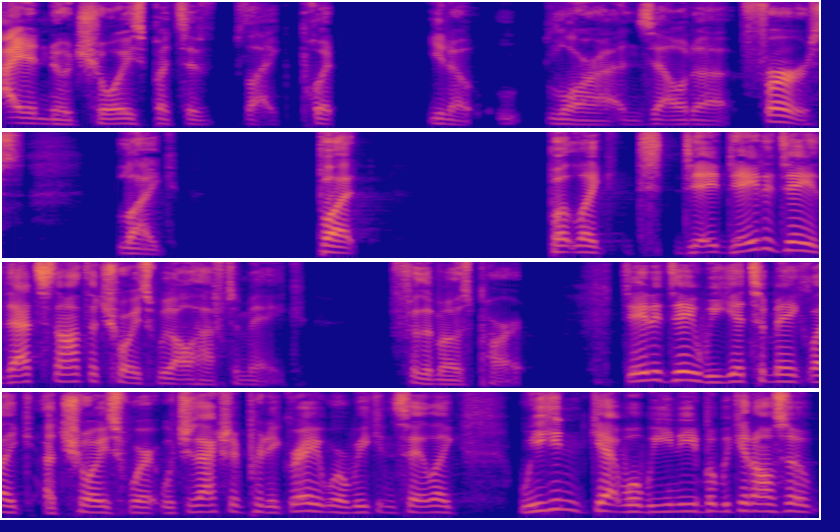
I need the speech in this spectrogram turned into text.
I had no choice but to like put, you know, Laura and Zelda first. Like, but, but like day, to day, that's not the choice we all have to make for the most part. Day to day, we get to make like a choice where, which is actually pretty great, where we can say like we can get what we need, but we can also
